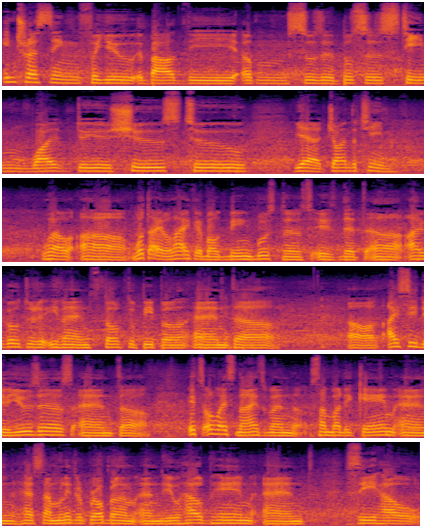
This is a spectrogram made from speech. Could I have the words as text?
interesting for you about the OpenSUSE Boosters team? Why do you choose to, yeah, join the team? Well, uh, what I like about being boosters is that uh, I go to the events, talk to people, and uh, uh, I see the users, and uh, it's always nice when somebody came and has some little problem, and you help him and see how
